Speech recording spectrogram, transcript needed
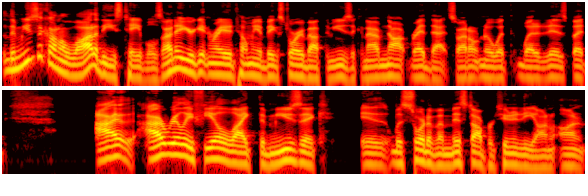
the music on a lot of these tables. I know you're getting ready to tell me a big story about the music, and I've not read that, so I don't know what what it is. But I I really feel like the music is was sort of a missed opportunity on on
